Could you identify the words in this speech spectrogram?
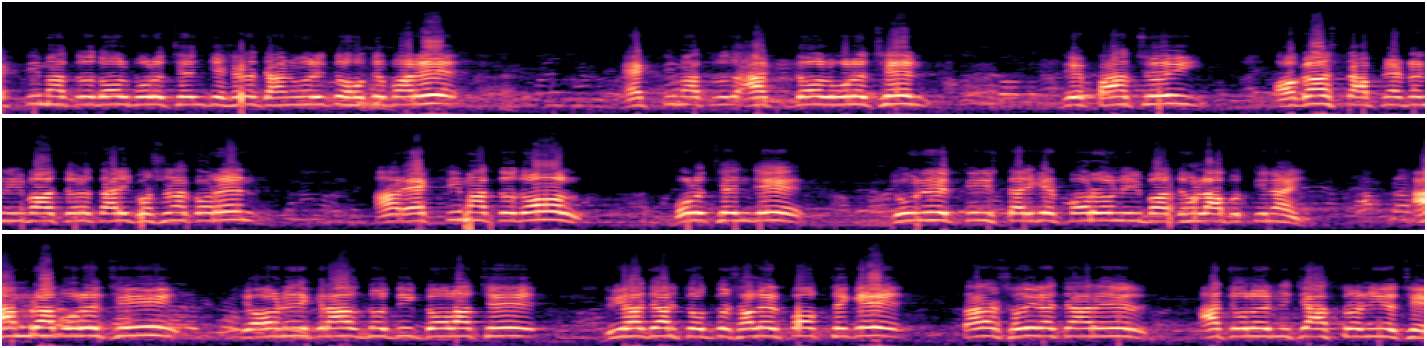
একটি মাত্র দল বলেছেন যে সেটা জানুয়ারিতে হতে পারে। একটি মাত্র আট দল বলেছেন যে পাঁচই অগাস্ট আপনি একটা নির্বাচনের তারিখ ঘোষণা করেন। আর একটি মাত্র দল বলেছেন যে জুনের তিরিশ তারিখের পরেও নির্বাচন হলে আপত্তি নাই। আমরা বলেছি যে অনেক রাজনৈতিক দল আছে, দুই হাজার চোদ্দ সালের পর থেকে তারা স্বৈরাচারের আঁচলের নিচে আশ্রয় নিয়েছে।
